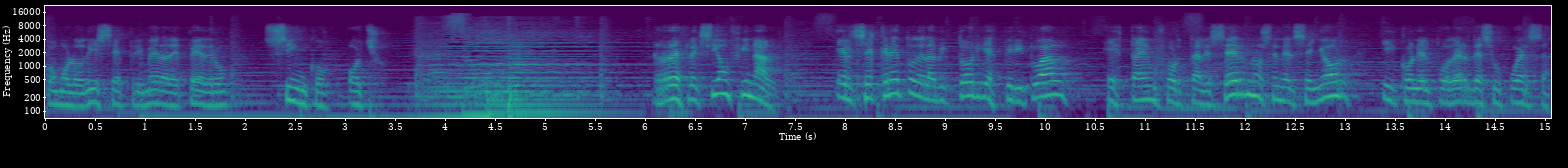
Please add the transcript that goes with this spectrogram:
como lo dice Primera de Pedro 5, 8. Reflexión final. El secreto de la victoria espiritual está en fortalecernos en el Señor y con el poder de su fuerza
